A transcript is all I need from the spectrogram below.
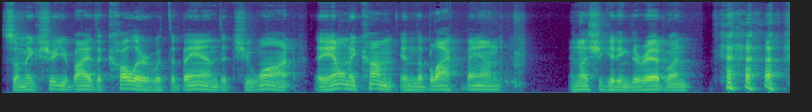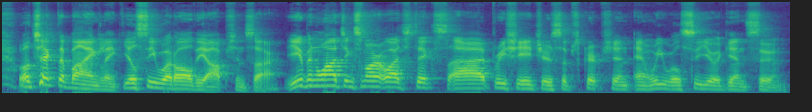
So make sure you buy the color with the band that you want. They only come in the black band unless you're getting the red one. well, check the buying link. You'll see what all the options are. You've been watching Smartwatch Ticks. I appreciate your subscription, and we will see you again soon.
